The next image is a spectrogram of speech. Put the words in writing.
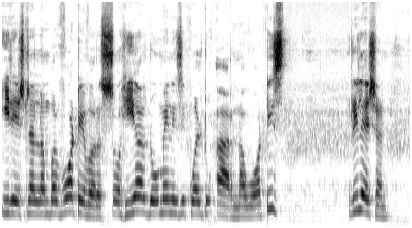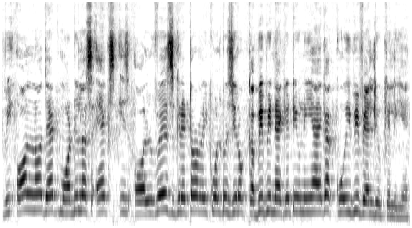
irrational number whatever so here domain is equal to R ना what is relation we all know that modulus x is always greater और इक्वल टू ज़ीरो कभी भी नेगेटिव नहीं आएगा, कोई भी वैल्यू के लिए।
